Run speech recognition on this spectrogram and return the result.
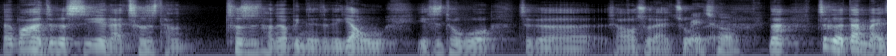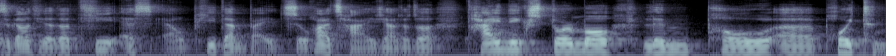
那包含这个试验来测试糖。测试糖尿病的这个药物也是透过这个小老鼠来做的。没错。那这个蛋白质刚刚提到叫 TSLP 蛋白质，我后来查一下叫做 Tinea-Stromal Lymphopoietin，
